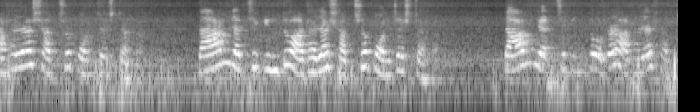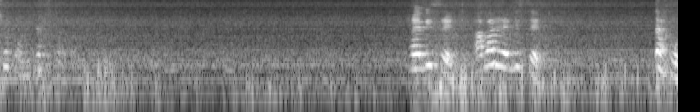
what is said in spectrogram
আট হাজার সাতশো পঞ্চাশ টাকা। দাম যাচ্ছে কিন্তু আট হাজার সাতশো পঞ্চাশ টাকা। দাম যাচ্ছে কিন্তু ওটার আট হাজার সাতশো পঞ্চাশ টাকা। হেভি সেট আবার হেভি সেট দেখো,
